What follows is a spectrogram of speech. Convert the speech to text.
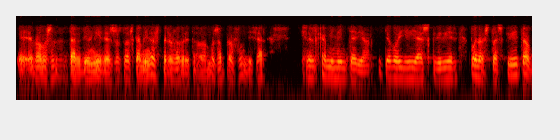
eh, vamos a tratar de unir esos dos caminos, pero sobre todo vamos a profundizar en el camino interior. Yo voy a escribir, bueno, está escrito,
